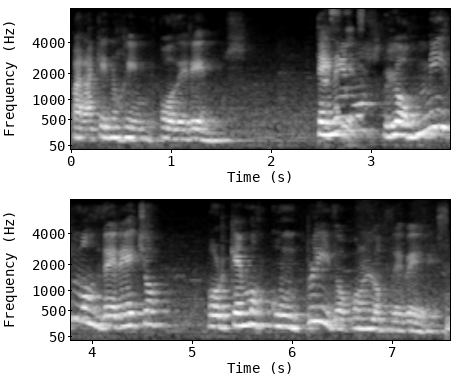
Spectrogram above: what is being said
para que nos empoderemos. Tenemos los mismos derechos porque hemos cumplido con los deberes.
